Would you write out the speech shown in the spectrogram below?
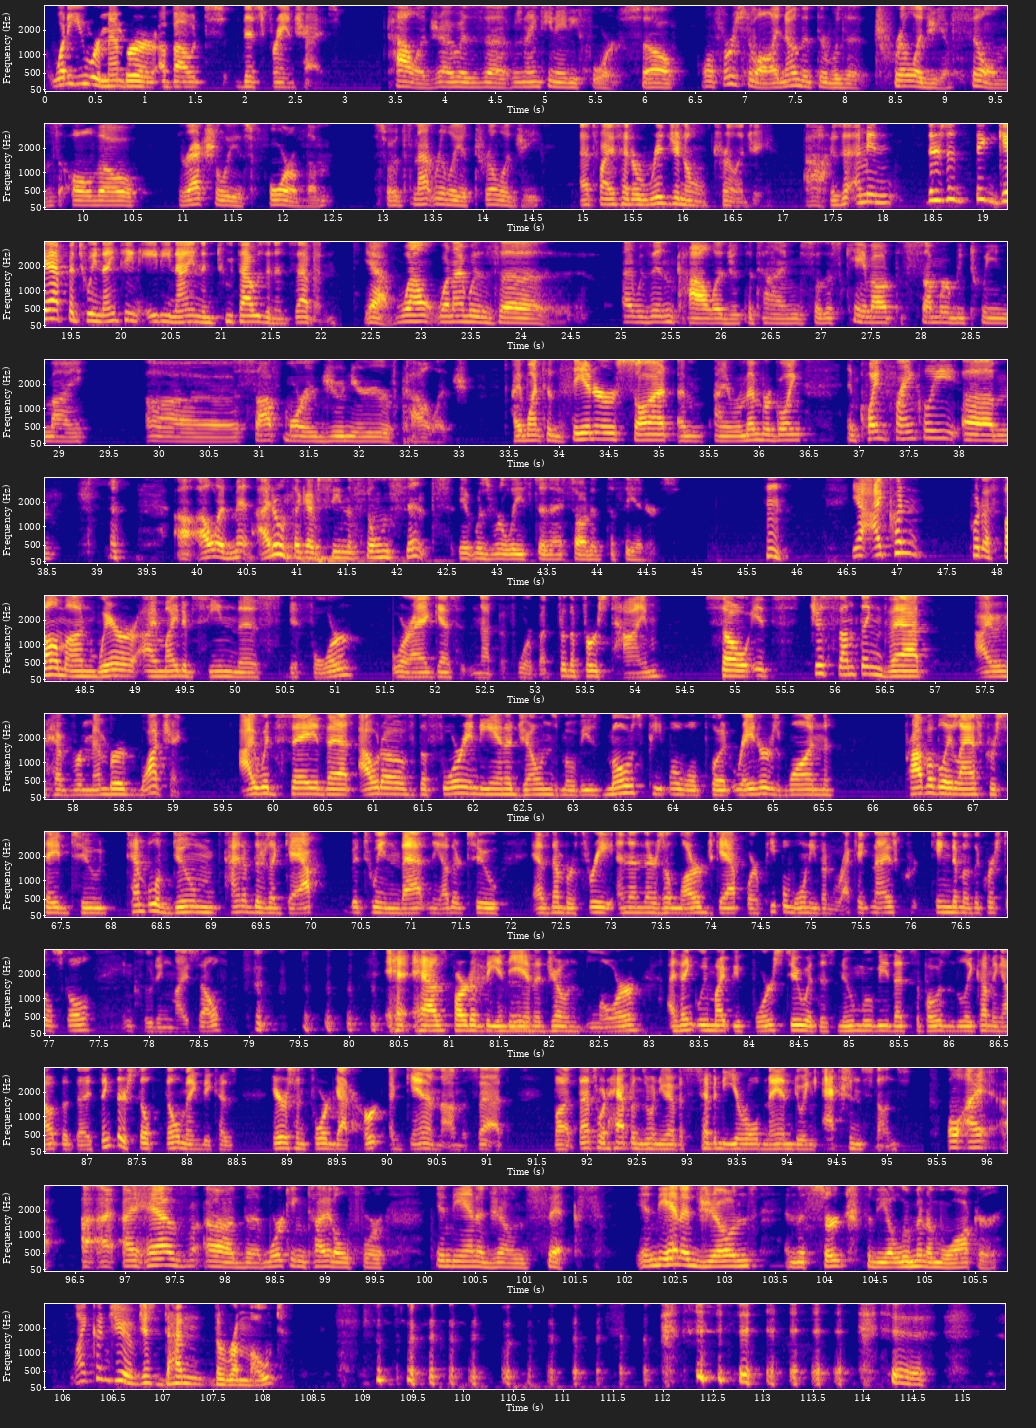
What do you remember about this franchise? College. I was uh, it was 1984. So, well, first of all, I know that there was a trilogy of films, although there actually is four of them. So it's not really a trilogy. That's why I said original trilogy. Ah, it? I mean, there's a big gap between 1989 and 2007. yeah. Well, when I was uh, I was in college at the time, so this came out the summer between my uh, sophomore and junior year of college. I went to the theater, saw it. and I remember going, and quite frankly, um, I'll admit I don't think I've seen the film since it was released and I saw it at the theaters. Hmm. Yeah, I couldn't put a thumb on where I might have seen this before, or I guess not before, but for the first time. So it's just something that I have remembered watching. I would say that out of the four Indiana Jones movies, most people will put Raiders 1, probably Last Crusade 2, Temple of Doom, kind of there's a gap between that and the other two as number three, and then there's a large gap where people won't even recognize Kingdom of the Crystal Skull, including myself, as part of the Indiana Jones lore. I think we might be forced to with this new movie that's supposedly coming out that I think they're still filming because Harrison Ford got hurt again on the set. But that's what happens when you have a 70 year old man doing action stunts. Well, I I, I have uh, the working title for Indiana Jones Six: Indiana Jones and the Search for the Aluminum Walker. Why couldn't you have just done the remote?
